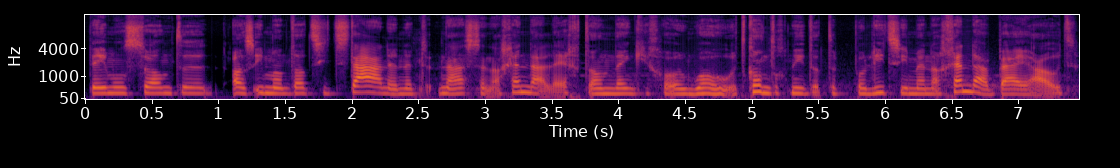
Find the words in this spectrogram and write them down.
demonstranten. Als iemand dat ziet staan en het naast een agenda legt, dan denk je gewoon: wow, het kan toch niet dat de politie mijn agenda bijhoudt.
